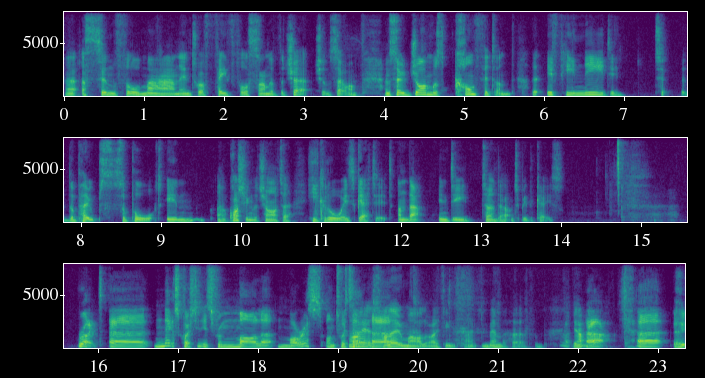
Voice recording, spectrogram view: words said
uh, a sinful man into a faithful son of the church and so on. And so John was confident that if he needed t- the Pope's support in uh, quashing the charter, he could always get it. And that indeed turned out to be the case. Right. Uh, next question is from Marla Morris on Twitter. Oh, yes. Uh, Hello, Marla. I think I remember her. From, yeah. Ah, uh, who,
